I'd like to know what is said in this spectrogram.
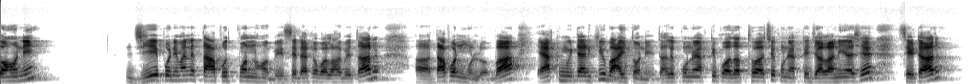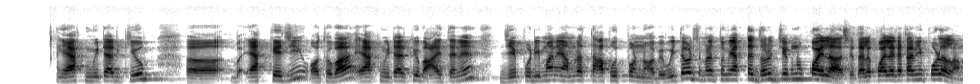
দহনে যে পরিমাণে তাপ উৎপন্ন হবে, সেটাকে বলা হবে তার তাপন মূল্য বা এক মিটার কিউব আয়তনে। তাহলে কোনো একটি পদার্থ আছে, কোনো একটি জ্বালানি আছে, সেটার এক মিটার কিউব এক কেজি অথবা এক মিটার কিউব আয়তনে যে পরিমাণে আমরা তাপ উৎপন্ন হবে, বুঝতে পারছ মানে তুমি একটা ধরো যে কোনো কয়লা আছে, তাহলে কয়লাটাকে আমি পোড়ালাম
